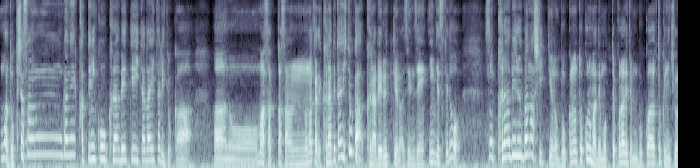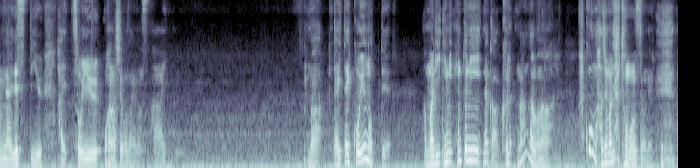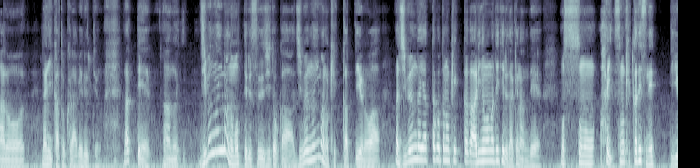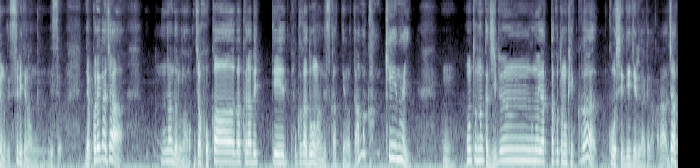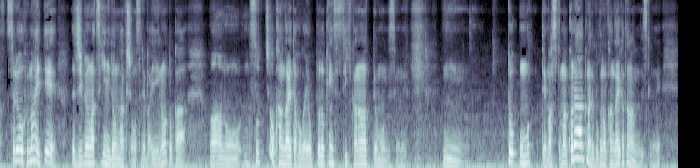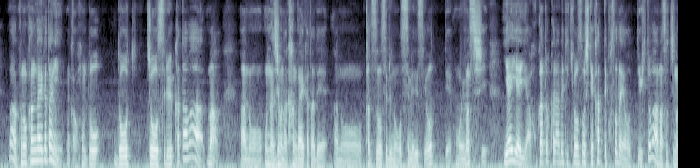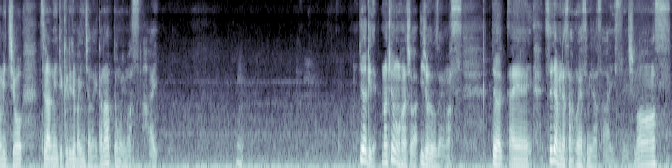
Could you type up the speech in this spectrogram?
うまあ読者さんがね勝手にこう比べていただいたりとかあのまあ、作家さんの中で比べたい人が比べるっていうのは全然いいんですけどその比べる話っていうのを僕のところまで持ってこられても僕は特に興味ないですっていう、はい、そういうお話でございます。はい。まあ、大体こういうのって、あんまり意味、本当になんか、くらなんだろうな、不幸の始まりだと思うんですよね。あの、何かと比べるっていうの。だって、あの、自分の今の持ってる数字とか、自分の今の結果っていうのは、まあ、自分がやったことの結果がありのまま出てるだけなんで、もうその、はい、その結果ですねっていうので全てなんですよ。で、これがじゃあ、なんだろうな、じゃあ他が比べて、他がどうなんですかっていうのってあんま関係ない。うん。本当なんか自分のやったことの結果がこうして出てるだけだから、じゃあそれを踏まえて、自分は次にどんなアクションをすればいいのとか、あの、そっちを考えた方がよっぽど建設的かなって思うんですよね。うん。と思ってますと。まあこれはあくまで僕の考え方なんですけどね。まあ、この考え方になんか本当同調する方は、まあ、あの同じような考え方であの活動するのおすすめですよって思いますしいやいやいや他と比べて競争して勝ってこそだよっていう人は、まあ、そっちの道を貫いてくれればいいんじゃないかなって思います。はい、うん、というわけで、まあ、今日のお話は以上でございます。では、えー、それでは皆さんおやすみなさい。失礼します。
